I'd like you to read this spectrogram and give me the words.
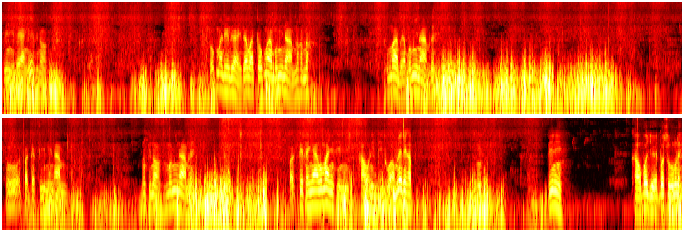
ปีนี้แรงเนี่ยพี่น้องตกมาเรื่อยๆแต่ว่าตกมาไม่มีน้ำนะครับเนาะตกมาแบบไม่มีน้ำเลยโอ้ปกตินี่น้ำน้องพี่น้องไม่มีน้ำเลยปกติทายงางลงมาอย่างที่เขานี่ที่ท่วมเลยเด้ครับ ปีนี้เขาบ่เยืดบ่สูงเลย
